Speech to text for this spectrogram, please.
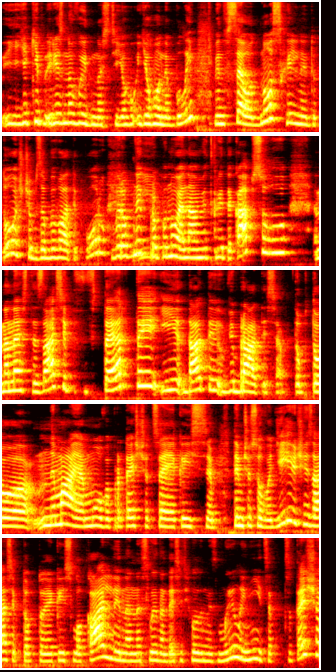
які б різновидності його, його не були, він все одно схильний до того, щоб забивати пору. Виробник І- пропонує нам відкрити капсулу, нанести засіб, втерти і дати вібратися. Тобто немає мови про те, що це якийсь тимчасово діючий засіб, тобто якийсь локальний, нанесли на 10 хвилин і змили. Ні, це, це те, що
